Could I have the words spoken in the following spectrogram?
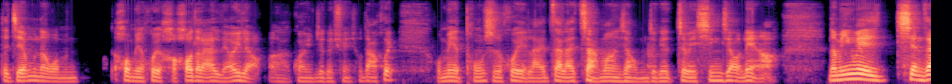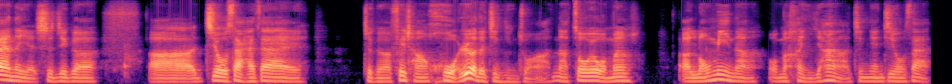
的节目呢，我们后面会好好的来聊一聊啊，关于这个选秀大会，我们也同时会来再来展望一下我们这个这位新教练啊。那么因为现在呢也是这个啊、季后赛还在这个非常火热的进行中啊，那作为我们呃龙蜜呢，我们很遗憾啊，今年季后赛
